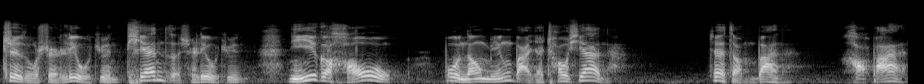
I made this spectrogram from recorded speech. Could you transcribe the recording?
制度是六军，天子是六军，你一个侯。不能明摆着超限呢，这怎么办呢？好办，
